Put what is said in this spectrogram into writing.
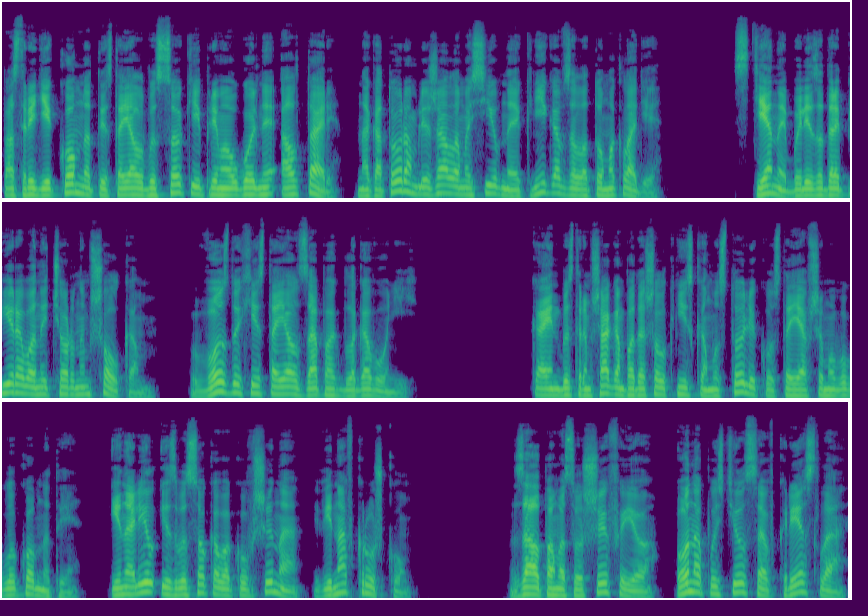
Посреди комнаты стоял высокий прямоугольный алтарь, на котором лежала массивная книга в золотом окладе. Стены были задрапированы черным шелком. В воздухе стоял запах благовоний. Каин быстрым шагом подошел к низкому столику, стоявшему в углу комнаты, и налил из высокого кувшина вина в кружку. Залпом осушив ее, он опустился в кресло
